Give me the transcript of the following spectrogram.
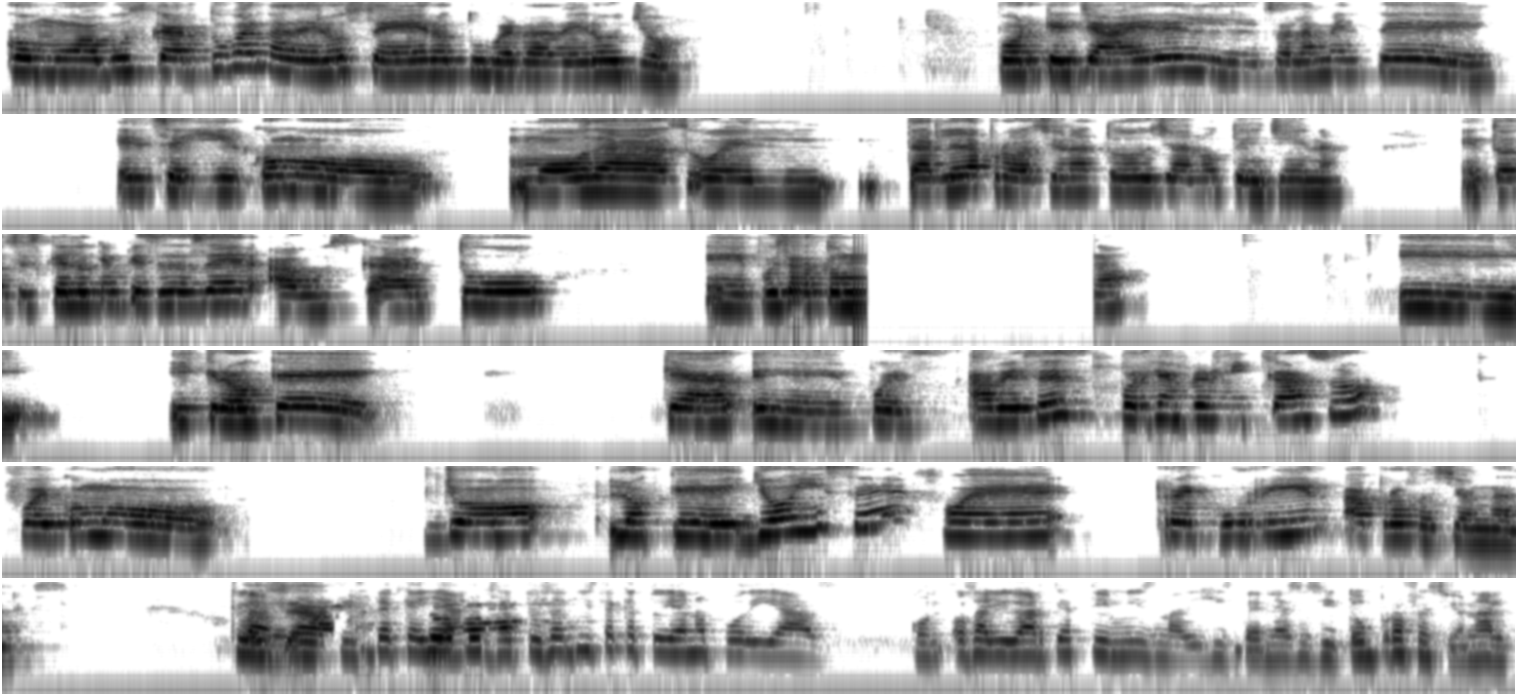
como a buscar tu verdadero ser o tu verdadero yo. Porque ya el solamente el seguir como modas o el darle la aprobación a todos ya no te llena. Entonces, ¿qué es lo que empiezas a hacer? A buscar tú, eh, pues a tomar, ¿no? Y, creo que, que eh, pues a veces, por ejemplo, en mi caso, fue como yo, lo que yo hice fue recurrir a profesionales. Claro, o sea, que ya, o sea, tú sentiste que tú ya no podías, o sea, ayudarte a ti misma, dijiste, necesito un profesional,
